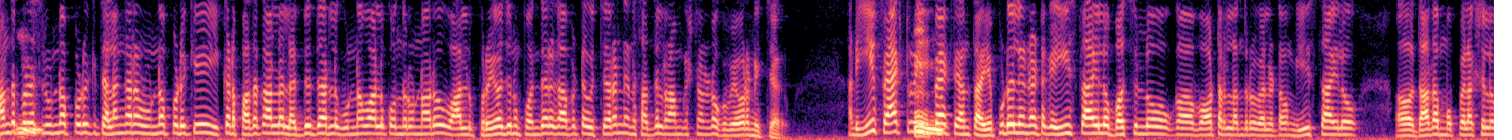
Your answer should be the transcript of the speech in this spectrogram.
ఆంధ్రప్రదేశ్లో ఉన్నప్పటికీ తెలంగాణలో ఉన్నప్పటికీ ఇక్కడ పథకాల్లో లబ్ధిదారులు ఉన్న వాళ్ళు కొందరు ఉన్నారు. వాళ్ళు ప్రయోజనం పొందారు కాబట్టి వచ్చారని నేను సజ్జల రామకృష్ణ ఒక వివరణ ఇచ్చారు. అంటే ఈ ఫ్యాక్టరీ. ఇంపాక్ట్ ఎంత? ఎప్పుడు వెళ్ళినట్టుగా ఈ స్థాయిలో బస్సుల్లో ఒక ఓటర్లు అందరూ వెళ్ళటం ఈ స్థాయిలో దాదాపు ముప్పై లక్షల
